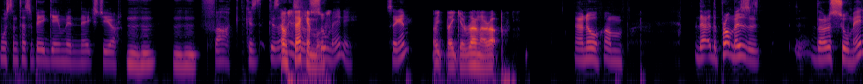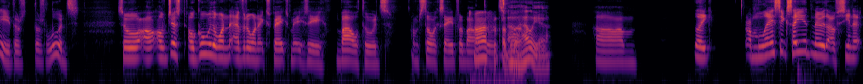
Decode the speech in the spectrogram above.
most anticipated game in next year. Mm-hmm. Mm-hmm. Fuck, because because Oh, there's second so most. many. Second. like, like your runner-up. I know. Um. The the problem is, is there's so many. There's there's loads. So I'll, I'll just I'll go with the one that everyone expects me to say. Battletoads. I'm still excited for I Battletoads. forgot. Oh hell yeah. Um, like I'm less excited now that I've seen it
